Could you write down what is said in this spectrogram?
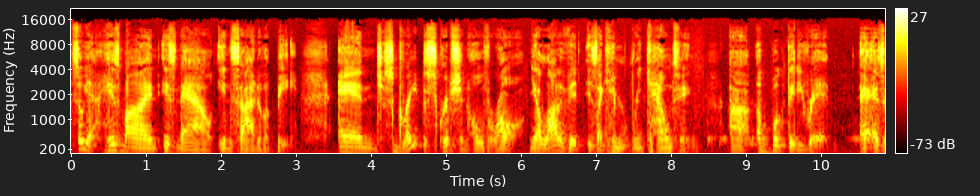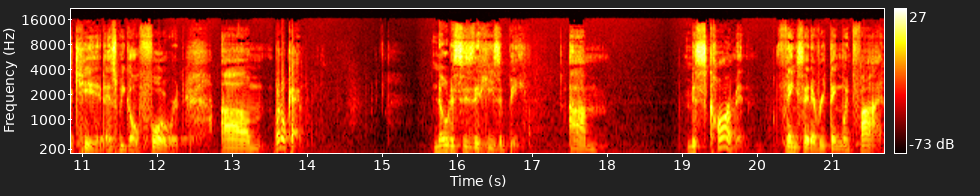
So yeah, his mind is now inside of a bee. And just great description overall. Yeah, a lot of it is like him recounting uh, a book that he read as a kid as we go forward. Um, but okay. Notices that he's a bee. Um, Miss Karmen thinks that everything went fine.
